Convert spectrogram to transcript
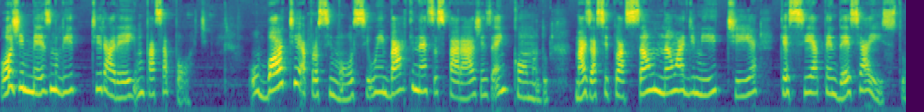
Hoje mesmo lhe tirarei um passaporte. O bote aproximou-se. O embarque nessas paragens é incômodo, mas a situação não admitia que se atendesse a isto.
